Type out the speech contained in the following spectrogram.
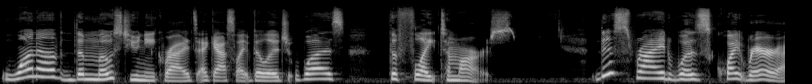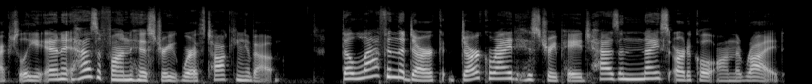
One of the most unique rides at Gaslight Village was the Flight to Mars. This ride was quite rare, actually, and it has a fun history worth talking about. The Laugh in the Dark Dark Ride history page has a nice article on the ride.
